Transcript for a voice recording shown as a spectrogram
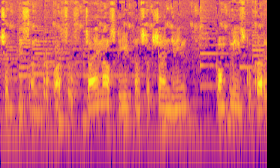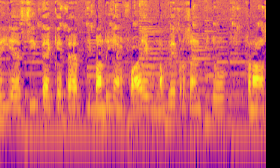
چھبیس underpasses China state construction engineering company اس کو کر رہی ہے۔ سی پیک کے تحت یہ بن رہی ہے ایم فائیو نوے پرسنٹ جو فنانس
